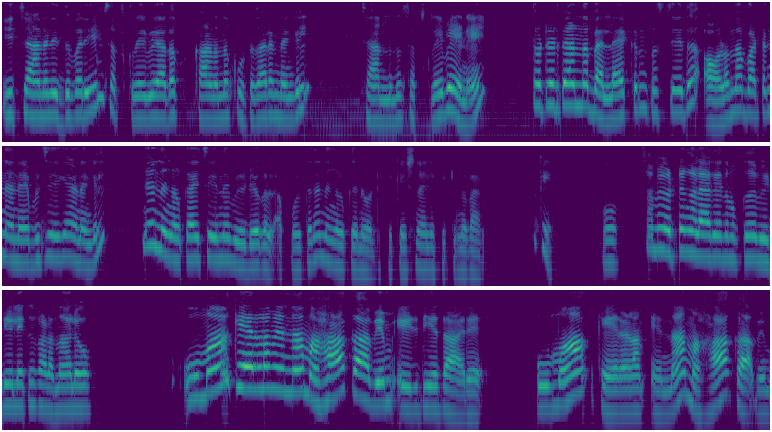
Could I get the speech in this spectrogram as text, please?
ഈ ചാനൽ ഇതുവരെയും സബ്സ്ക്രൈബ് ചെയ്യാതെ കാണുന്ന കൂട്ടുകാരുണ്ടെങ്കിൽ ചാനൽ ഒന്ന് സബ്സ്ക്രൈബ് ചെയ്യണേ. തൊട്ടടുത്ത് കാണുന്ന ബെല്ലൈക്കൺ പ്രസ് ചെയ്ത് ഓൾ എന്ന ബട്ടൺ എനേബിൾ ചെയ്യുകയാണെങ്കിൽ ഞാൻ നിങ്ങൾക്കായി ചെയ്യുന്ന വീഡിയോകൾ അപ്പോൾ തന്നെ നിങ്ങൾക്ക് നോട്ടിഫിക്കേഷനായി ലഭിക്കുന്നതാണ്. ഓക്കെ അപ്പോൾ സമയം ഒട്ടും കളയാതെ നമുക്ക് വീഡിയോയിലേക്ക് കടന്നാലോ. ഉമാ കേരളം എന്ന മഹാകാവ്യം എഴുതിയത് ആര്? ഉമാ കേരളം എന്ന മഹാകാവ്യം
